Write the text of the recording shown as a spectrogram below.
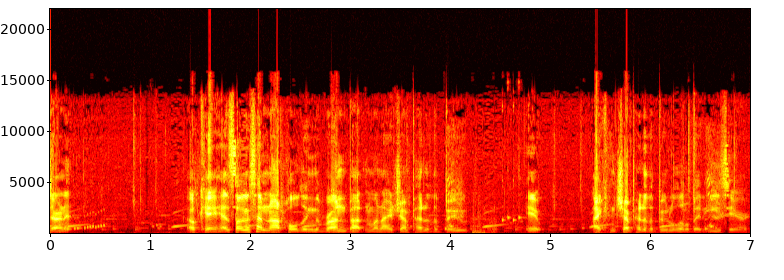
Darn it. Okay, as long as I'm not holding the run button when I jump out of the boot, it I can jump out of the boot a little bit easier.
